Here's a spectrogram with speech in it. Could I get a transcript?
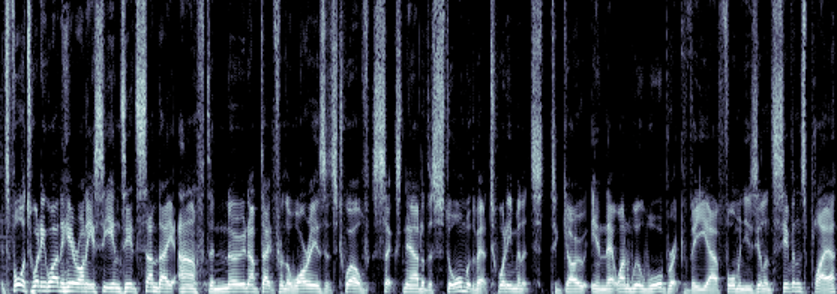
It's 4.21 here on SENZ Sunday afternoon. Update from the Warriors. It's 12-6 now to the Storm with about 20 minutes to go in that one. Will Warbrick, the uh, former New Zealand Sevens player,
